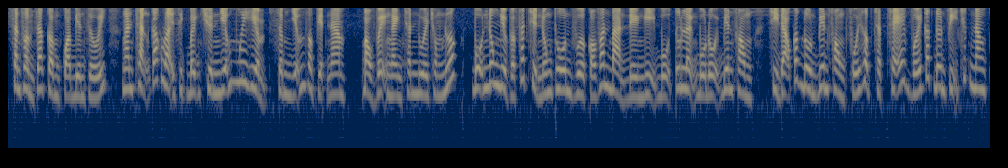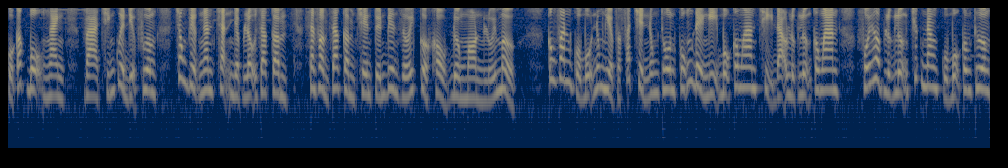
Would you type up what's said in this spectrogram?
sản phẩm gia cầm qua biên giới, ngăn chặn các loại dịch bệnh truyền nhiễm nguy hiểm xâm nhiễm vào Việt Nam, bảo vệ ngành chăn nuôi trong nước, Bộ Nông nghiệp và Phát triển Nông thôn vừa có văn bản đề nghị Bộ Tư lệnh Bộ đội Biên phòng chỉ đạo các đồn biên phòng phối hợp chặt chẽ với các đơn vị chức năng của các bộ, ngành và chính quyền địa phương trong việc ngăn chặn nhập lậu gia cầm, sản phẩm gia cầm trên tuyến biên giới cửa khẩu đường mòn lối mở. Công văn của Bộ Nông nghiệp và Phát triển Nông thôn cũng đề nghị Bộ Công an chỉ đạo lực lượng công an phối hợp lực lượng chức năng của Bộ Công Thương,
